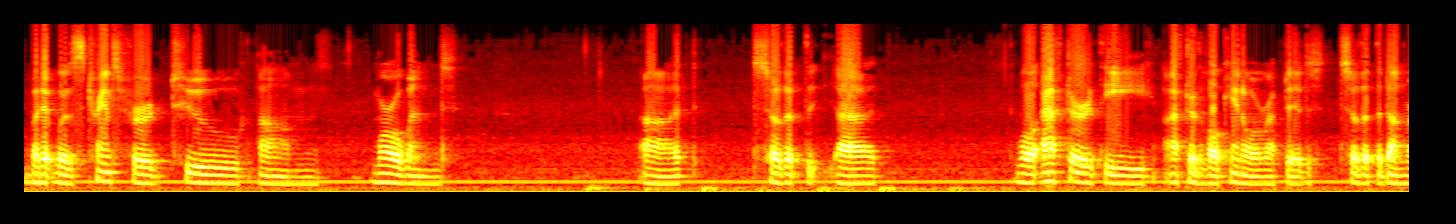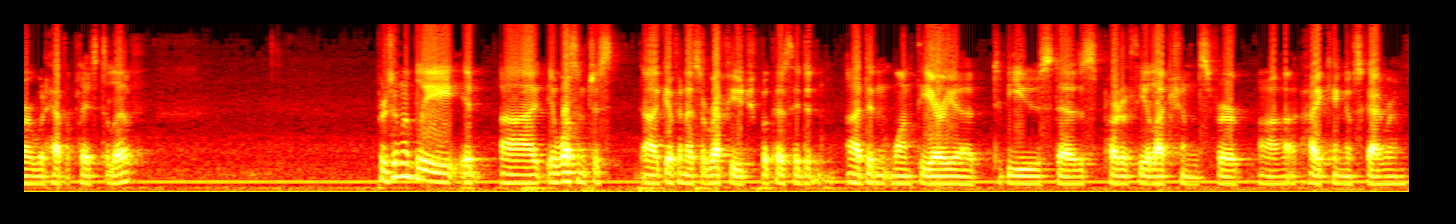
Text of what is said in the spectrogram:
but it was transferred to um, Morrowind uh, so that the uh, well after the after the volcano erupted, so that the Dunmer would have a place to live. Presumably, it uh, it wasn't just uh, given as a refuge because they didn't uh, didn't want the area to be used as part of the elections for uh, High King of Skyrim,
